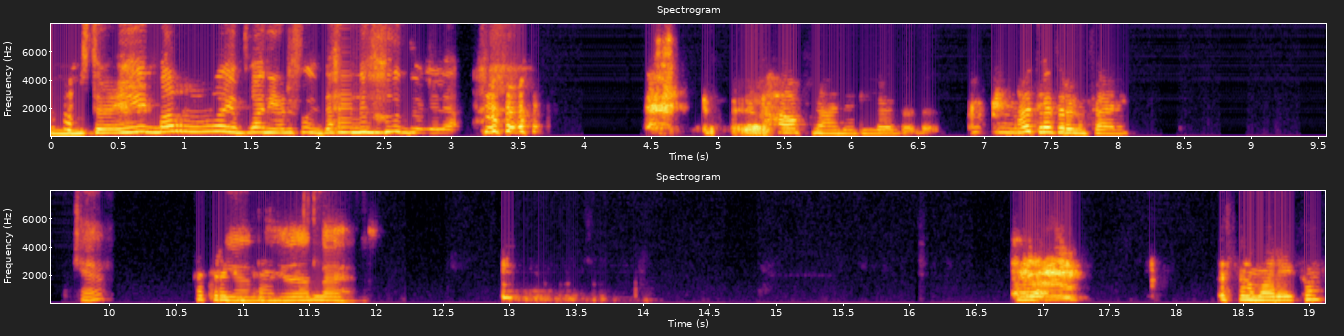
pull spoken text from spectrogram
المستمعين مرة يبغون يعرفون إذا إحنا نرد ولا لا. حافظنا عن ال هات هات رقم ثاني. كيف؟ هات رقم ثاني. يلا. السلام عليكم.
